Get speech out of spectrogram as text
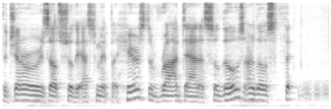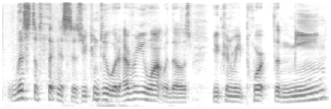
The general results show the estimate, but here's the raw data. So those are those list of thicknesses. You can do whatever you want with those. You can report the mean,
